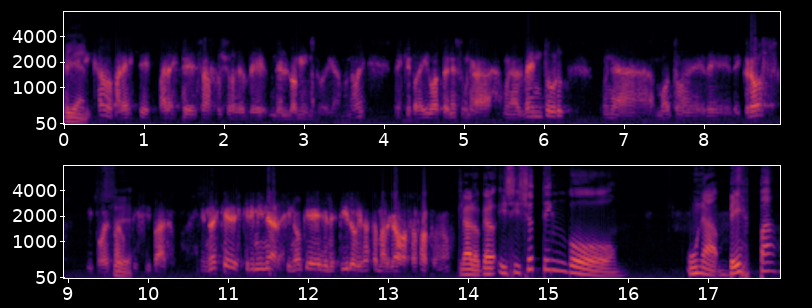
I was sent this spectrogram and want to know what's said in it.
Bien. especificado para este para este desarrollo de- de- del domingo, digamos, ¿no? Es que por ahí vos tenés una, una Adventure, una moto de, de- de cross y podés Sí. participar. Y no es que discriminar, sino que es el estilo que ya está marcado hace rato, ¿no? Claro, claro. Y si yo tengo una Vespa,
